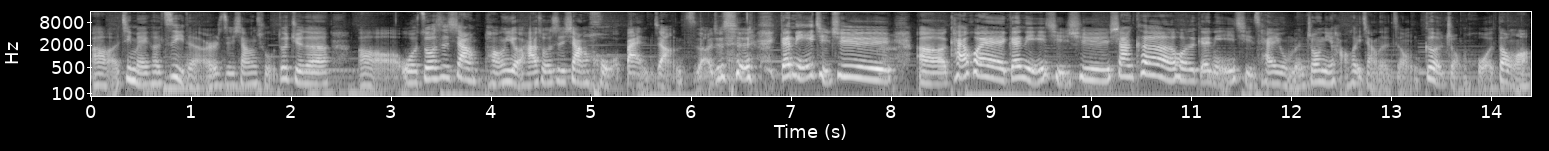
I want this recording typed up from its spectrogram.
呃静梅和自己的儿子相处，都觉得呃我说是像朋友，他说是像伙伴这样子啊，就是跟你一起去呃开会，跟你一起去上课，或者跟你一起参与我们中女好会讲的这种各种活动哦。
